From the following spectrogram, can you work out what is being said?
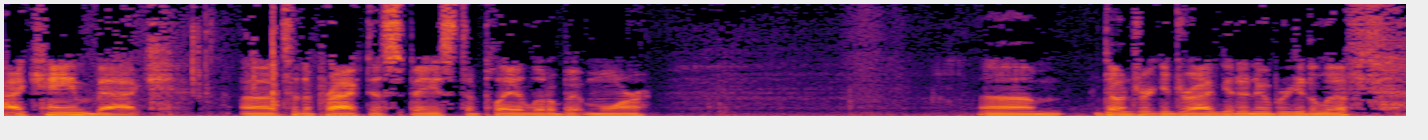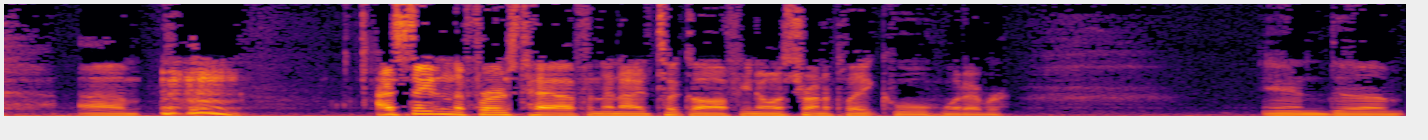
I came back uh, to the practice space to play a little bit more. Um, don't drink and drive, get an Uber, get a Lyft. Um, I stayed in the first half and then I took off. You know, I was trying to play it cool, whatever. And um,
